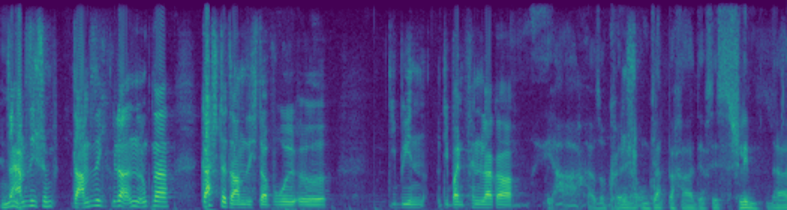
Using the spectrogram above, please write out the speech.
Da haben sie schon, da haben sie sich wieder in irgendeiner Gaststätte haben sich da wohl äh, die, Bienen, die beiden Fanlager. Ja, also Kölner und Gladbacher, das ist schlimm. Ja,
